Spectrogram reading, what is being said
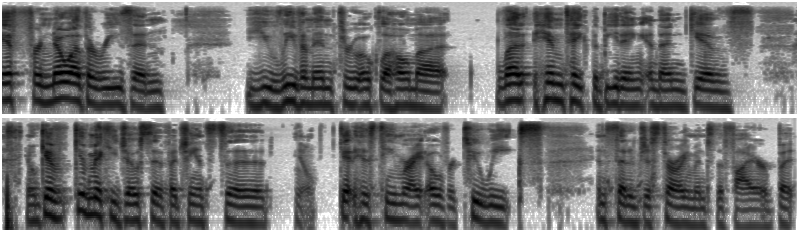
if for no other reason you leave him in through Oklahoma, let him take the beating, and then give you know give give Mickey Joseph a chance to you know get his team right over two weeks instead of just throwing him into the fire. But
